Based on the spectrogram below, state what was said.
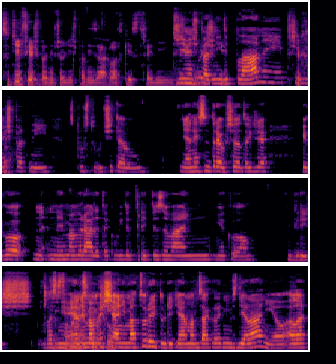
Co ti přijde špatný? Přijde ti špatný základky, střední? přijde mi špatný ty plány, přijde mi špatný spoustu učitelů. Já nejsem teda učitel, takže jako ne- nemám ráda takový to kritizování, jako když vlastně to já nemám ještě ani maturitu, teď já mám základní vzdělání, jo, ale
